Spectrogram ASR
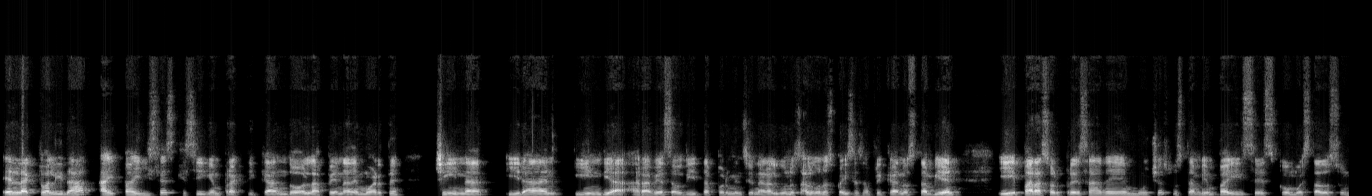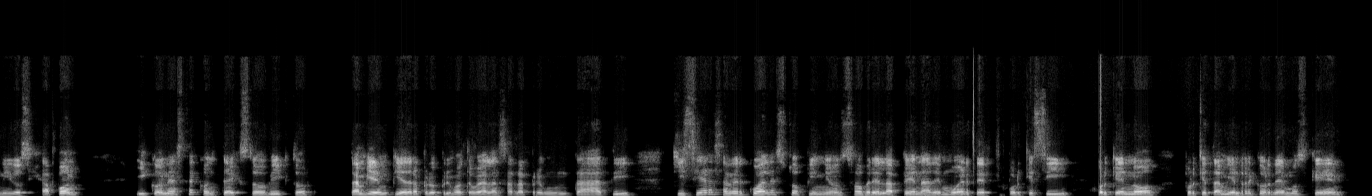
En la actualidad hay países que siguen practicando la pena de muerte China, Irán, India, Arabia Saudita, por mencionar algunos, algunos países africanos también, y para sorpresa de muchos, pues también países como Estados Unidos y Japón. Y con este contexto, Víctor, también Piedra, pero primero te voy a lanzar la pregunta a ti. Quisiera saber cuál es tu opinión sobre la pena de muerte, por qué sí, por qué no, porque también recordemos que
